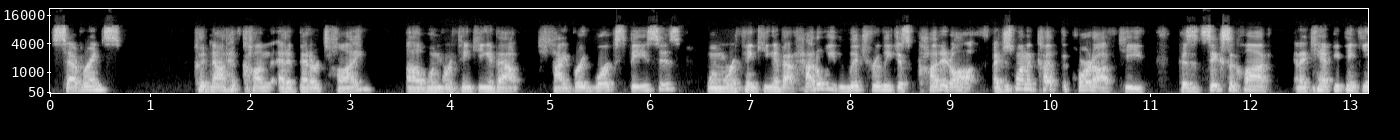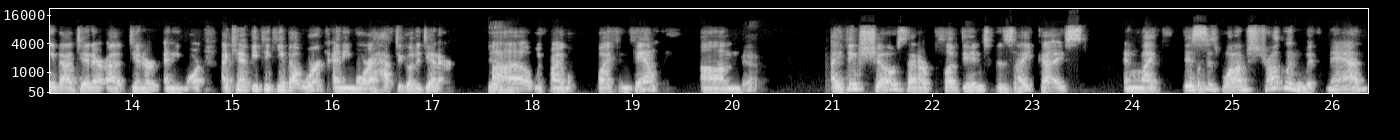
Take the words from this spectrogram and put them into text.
Severance could not have come at a better time uh, when we're thinking about hybrid workspaces, when we're thinking about how do we literally just cut it off. I just want to cut the cord off, Keith, because it's six o'clock and I can't be thinking about dinner uh, dinner anymore. I can't be thinking about work anymore. I have to go to dinner yeah. uh, with my wife and family. Um, yeah. I think shows that are plugged into the zeitgeist and like this is what I'm struggling with, man.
